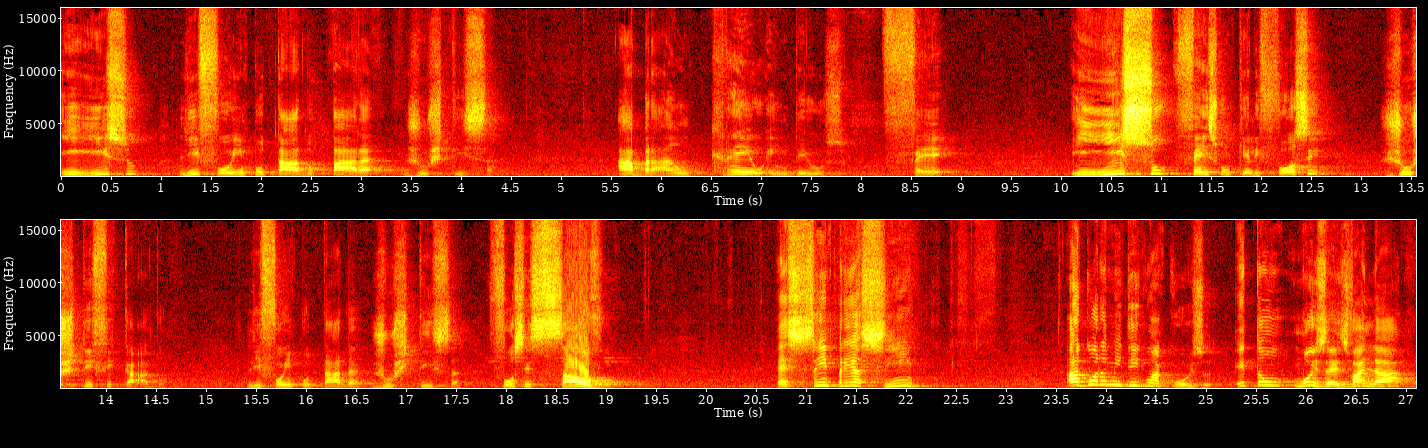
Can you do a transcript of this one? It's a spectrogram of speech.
e isso lhe foi imputado para justiça. Abraão creu em Deus, fé, e isso fez com que ele fosse justificado. Lhe foi imputada justiça fosse salvo. É sempre assim. Agora me diga uma coisa. Então Moisés vai lá,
